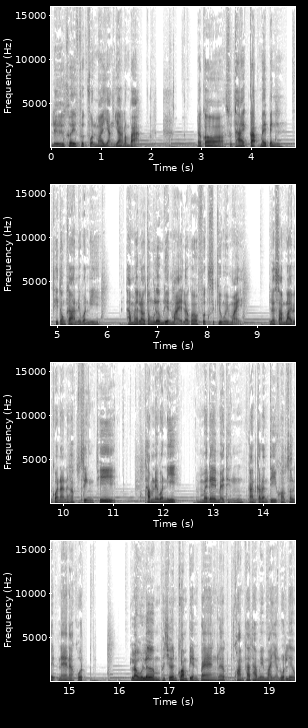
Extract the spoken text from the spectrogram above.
หรือเคยฝึกฝนมาอย่างยากลำบาก แล้วก็สุดท้ายกลับไม่เป็นที่ต้องการในวันนี้ ทำให้เราต้องเริ่มเรียนใหม่แล้วก็ฝึกสกิลใหม่ๆ และซ้ำร้ายไปกว่านั้นนะครับ สิ่งที่ทำในวันนี้ไม่ได้หมายถึงการการันตีความสำเร็จในอนาคต เราเริ่มเผชิญความเปลี่ยนแปลง และความท้าทายใหม่ๆอย่างรวดเร็ว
